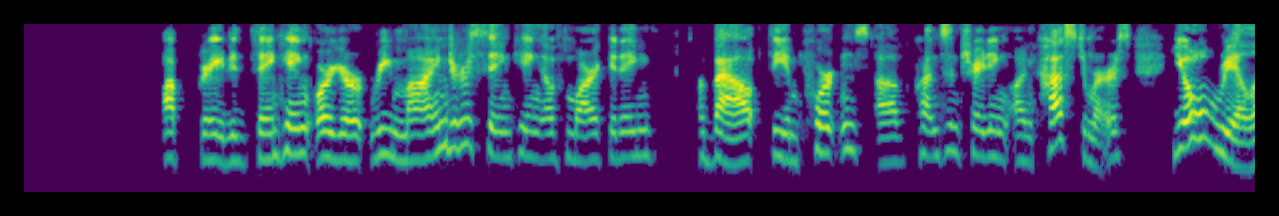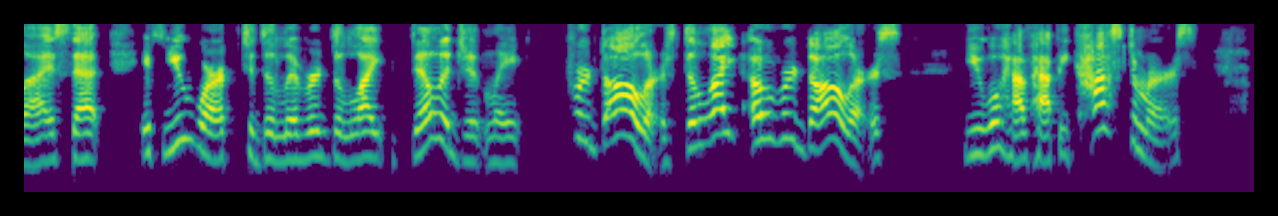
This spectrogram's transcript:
upgraded thinking or your reminder thinking of marketing about the importance of concentrating on customers, you'll realize that if you work to deliver delight diligently for dollars, delight over dollars, you will have happy customers.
